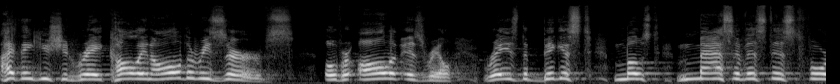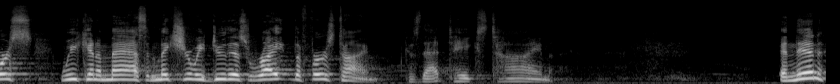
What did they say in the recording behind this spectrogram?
I think you should call in all the reserves over all of Israel, raise the biggest, most massivest force we can amass, and make sure we do this right the first time, because that takes time. And then,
